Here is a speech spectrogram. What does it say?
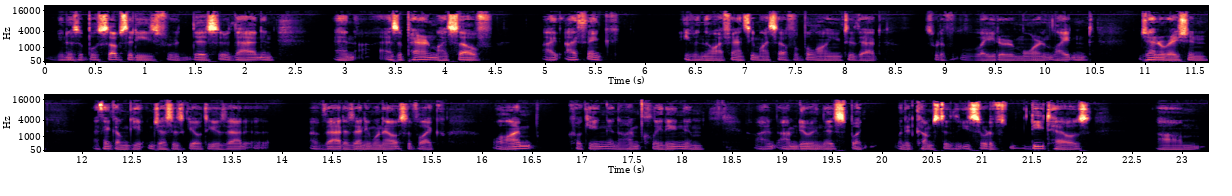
municipal subsidies for this or that, and and as a parent myself, I, I think even though I fancy myself of belonging to that sort of later, more enlightened generation, I think I'm just as guilty as that of that as anyone else. Of like, well, I'm cooking and I'm cleaning and I'm I'm doing this, but when it comes to these sort of details, um,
